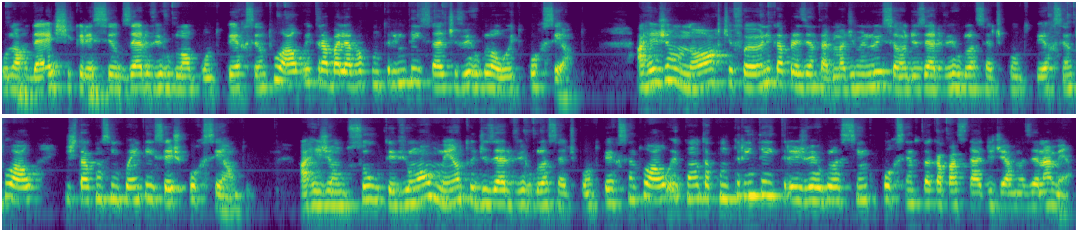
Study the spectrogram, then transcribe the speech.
O Nordeste cresceu 0,1 ponto percentual e trabalhava com 37,8%. A região Norte foi a única a apresentar uma diminuição de 0,7 ponto percentual e está com 56%. A região Sul teve um aumento de 0,7 ponto percentual e conta com 33,5% da capacidade de armazenamento.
